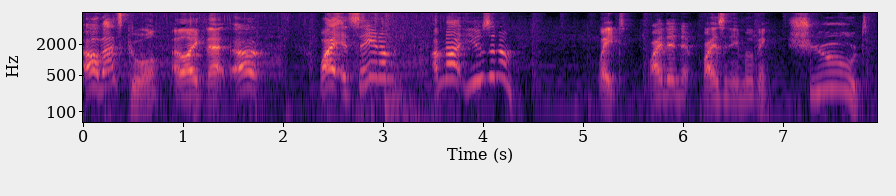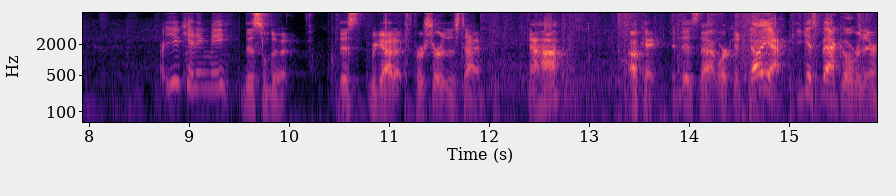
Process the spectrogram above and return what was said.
oh, that's cool. I like that. Oh, why? It's saying I'm I'm not using them. Wait, why didn't it? Why isn't he moving? Shoot! Are you kidding me? This will do it. This we got it for sure this time. Uh huh. Okay, it is not working. Oh yeah, he gets back over there.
